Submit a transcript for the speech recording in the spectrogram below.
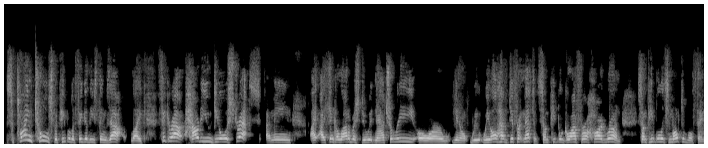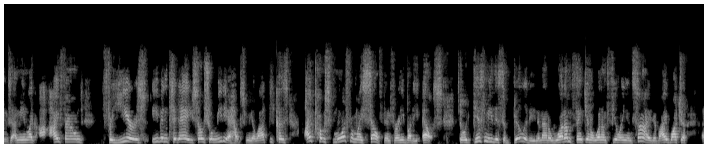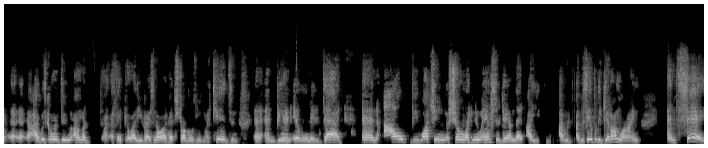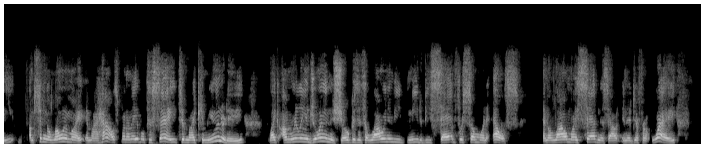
supplying tools for people to figure these things out. Like figure out how do you deal with stress. I mean, I, I, think a lot of us do it naturally, or you know, we we all have different methods. Some people go out for a hard run. Some people it's multiple things. I mean, like I, I found for years, even today, social media helps me a lot because I post more for myself than for anybody else. So it gives me this ability, no matter what I'm thinking or what I'm feeling inside. If I watch a, I was going to, I'm a, I think a lot of you guys know I've had struggles with my kids and, and being an alienated dad. And I'll be watching a show like New Amsterdam that I, I would, I was able to get online and say I'm sitting alone in my in my house, but I'm able to say to my community, like I'm really enjoying this show because it's allowing me me to be sad for someone else and allow my sadness out in a different way.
